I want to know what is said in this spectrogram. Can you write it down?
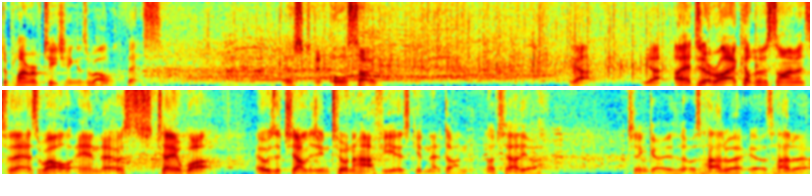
diploma of teaching as well. That's also. Yeah, yeah. I had to write a couple of assignments for that as well, and it was tell you what, it was a challenging two and a half years getting that done. I'll tell you, Jingos, it was hard work. It was hard work.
